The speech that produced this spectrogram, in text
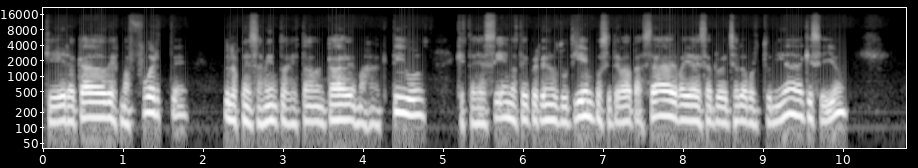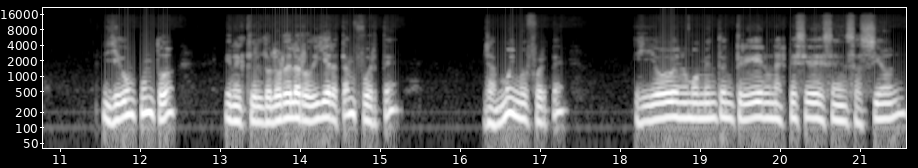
que era cada vez más fuerte, y los pensamientos estaban cada vez más activos. ¿Qué estás haciendo? ¿Estás perdiendo tu tiempo? ¿Se te va a pasar? ¿Vaya a desaprovechar la oportunidad? ¿Qué sé yo? Y llegó un punto en el que el dolor de la rodilla era tan fuerte, era muy, muy fuerte, y yo en un momento entré en una especie de sensación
